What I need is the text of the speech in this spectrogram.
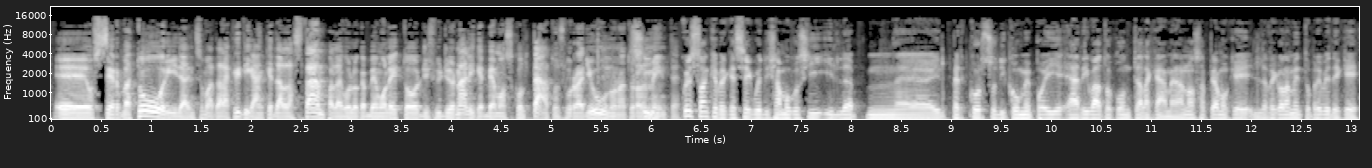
eh, osservatori, da, insomma dalla critica, anche dalla stampa, da quello che abbiamo letto oggi sui giornali, che abbiamo ascoltato su Radio 1 naturalmente. Sì, questo anche perché segue diciamo così, il, mh, mm, eh, il, percorso di come poi è arrivato Conte alla Camera. No? Sappiamo che il regolamento prevede che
